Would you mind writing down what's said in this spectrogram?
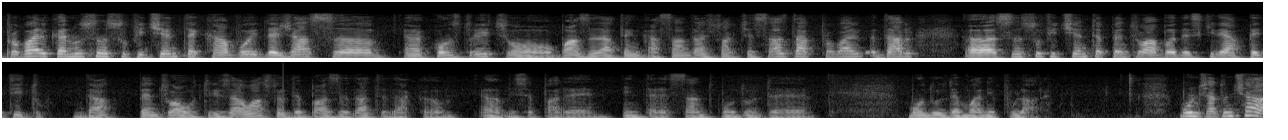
probabil că nu sunt suficiente ca voi deja să uh, construiți o bază de date în Cassandra și să o accesați, dar, probabil, dar uh, sunt suficiente pentru a vă deschide apetitul, da? pentru a utiliza o astfel de bază de date dacă uh, vi se pare interesant modul de, modul de manipulare. Bun, și atunci uh,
